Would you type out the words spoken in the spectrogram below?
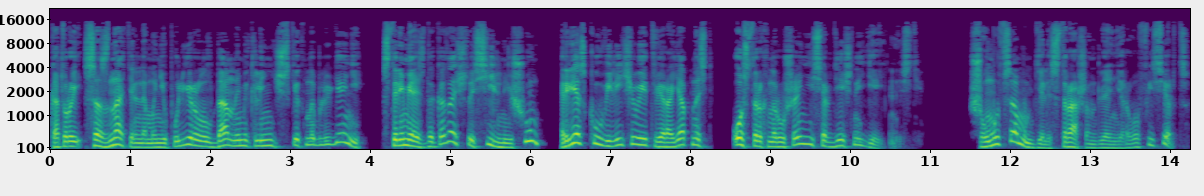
который сознательно манипулировал данными клинических наблюдений, стремясь доказать, что сильный шум резко увеличивает вероятность острых нарушений сердечной деятельности. Шум и в самом деле страшен для нервов и сердца.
